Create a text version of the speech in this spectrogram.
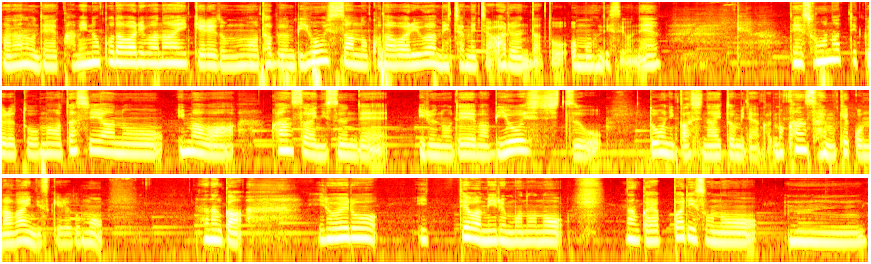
まあ、なので髪のこだわりはないけれども多分美容師さんのこだわりはめちゃめちゃあるんだと思うんですよね。でそうなってくると、まあ、私あの今は関西に住んでいるので、まあ、美容室をどうにかしないとみたいな、まあ、関西も結構長いんですけれどもなんかいろいろ言ってはみるもののなんかやっぱりそのうん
